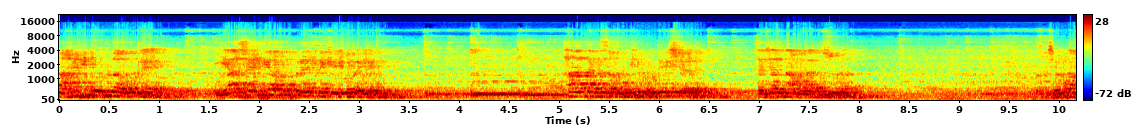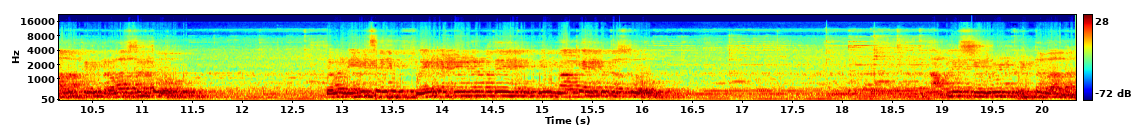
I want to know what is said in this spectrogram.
पाहणी करू लागू नये यासाठी आपण प्रयत्न केले पाहिजे. त्यांचा मुख्य उद्देश त्याच्यातनं आम्हाला दिसून आला. जेव्हा आपण कधी प्रवास करतो तेव्हा नेहमीच एक फ्लाईट अटेंडरमध्ये मी वाक्य ऐकत असतो. आपले सीटबेल्ट घट्ट बांधा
